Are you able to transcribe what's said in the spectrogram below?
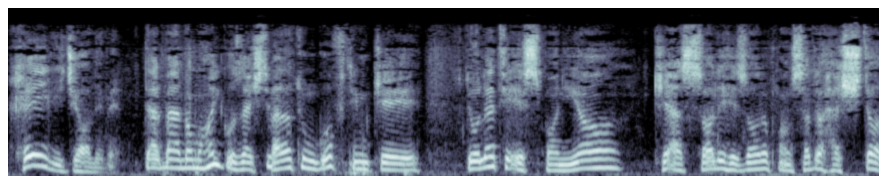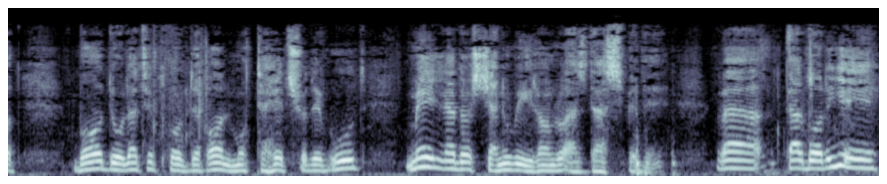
خیلی جالبه. در برنامه های گذشته براتون گفتیم که دولت اسپانیا که از سال 1580 با دولت پرتغال متحد شده بود میل نداشت جنوب ایران رو از دست بده. و درباره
